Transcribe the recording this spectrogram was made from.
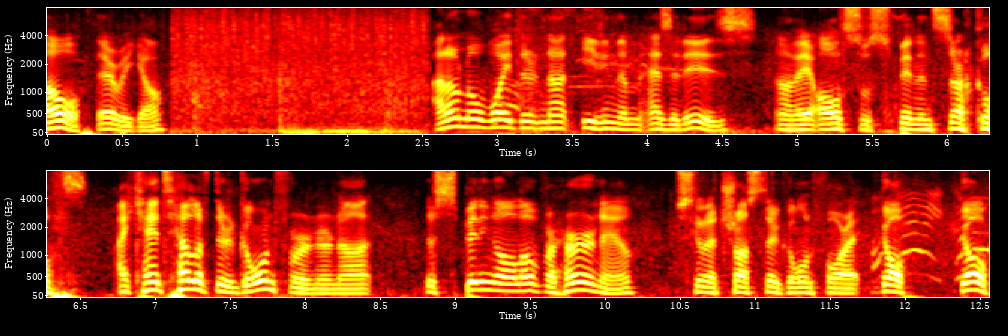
Oh, there we go. I don't know why they're not eating them as it is. Oh, they also spin in circles. I can't tell if they're going for it or not. They're spinning all over her now. Just gonna trust they're going for it. Go, Hey, go. on!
